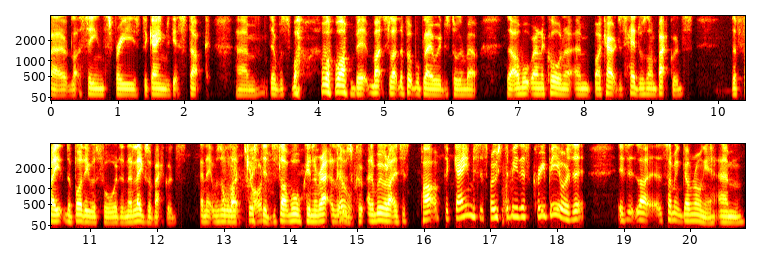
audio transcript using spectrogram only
uh, like scenes freeze, the game gets stuck. Um, there was one, one bit, much like the football player we were just talking about, that I walked around the corner and my character's head was on backwards, the fate, the body was forward, and the legs were backwards, and it was Oh all my like twisted, God. just like walking around. and was Oh. and we were like, "Is this part of the game? Is it supposed to be this creepy, or is it, is it like something gone wrong here?" Um,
